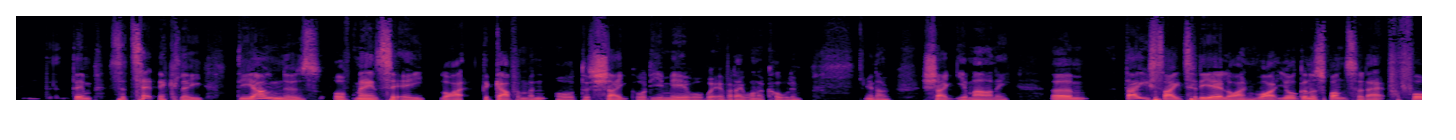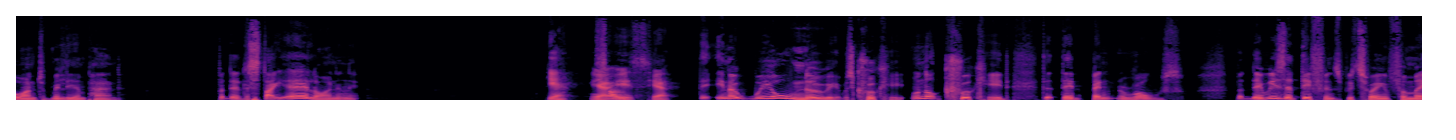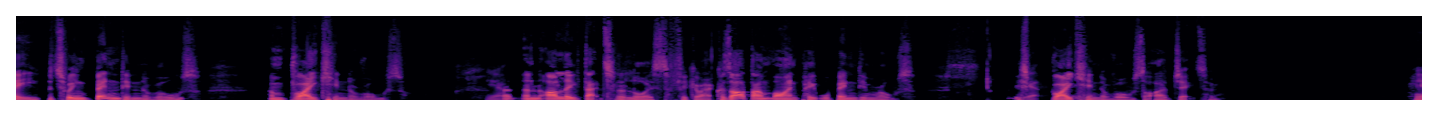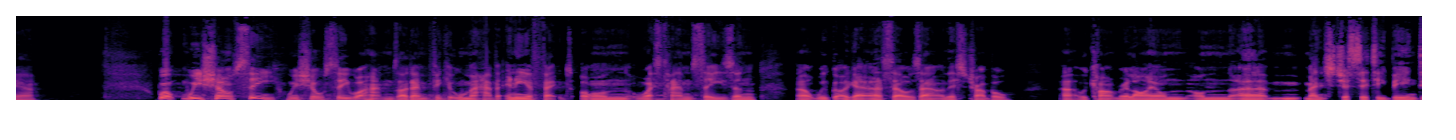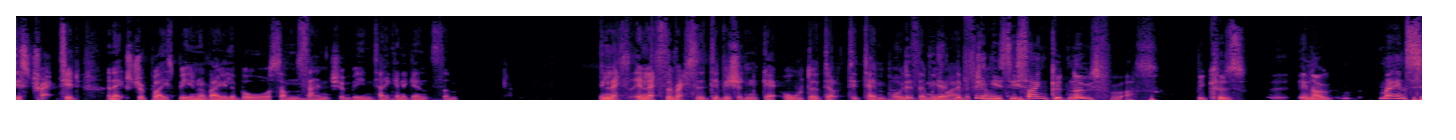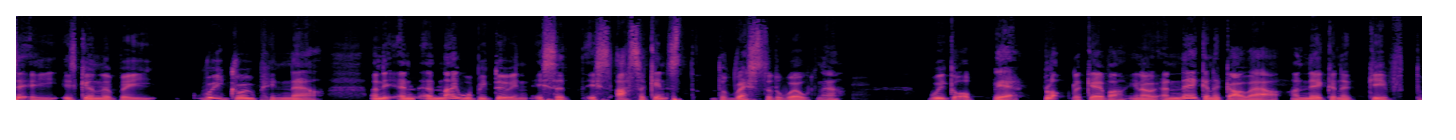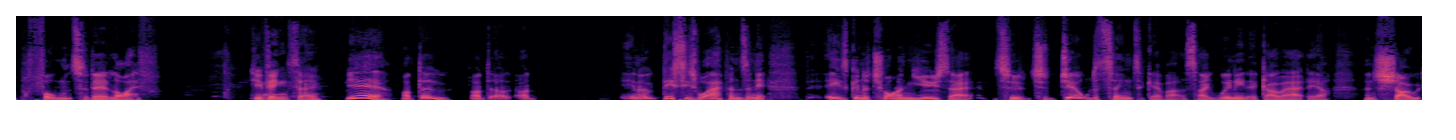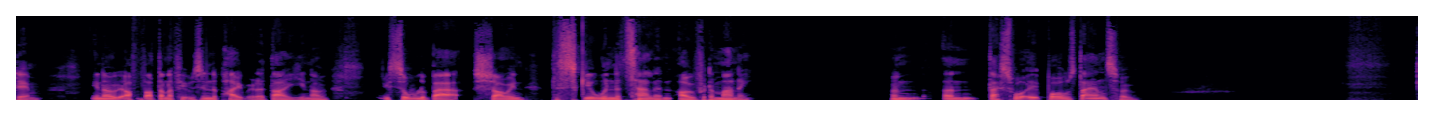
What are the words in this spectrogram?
them. So technically, the owners of Man City, like the government or the Sheikh or the Emir or whatever they want to call him, you know, Sheikh Yamani, um, they say to the airline, right, you're going to sponsor that for four hundred million pound. But they're the state airline, isn't it? Yeah, yeah, So- it is. Yeah, you know, we all knew it was crooked. Well, not crooked, that they'd bent the rules. But there is a difference between, for me, between bending the rules and breaking the rules. yeah, And- I'll leave that to the lawyers to figure out because I don't mind people bending rules. It's Yeah. breaking the rules that I object to. yeah. Well, we shall see. We shall see what happens. I don't think it will have any effect on West Ham season. Uh, we've got to get ourselves out of this trouble. Uh, we can't rely on on uh, Manchester City being distracted, an extra place being available, or some sanction being taken against them. Unless unless the rest of the division get all deducted ten points, then we the, might the have a thing chance. is, this ain't good news for us because uh, you know Man City is going to be regrouping now, and and and they will be doing it's a it's us against the rest of the world now. We got to yeah, block together, you know, and they're going to go out and they're going to give the performance of their life. do you think so? Yeah, I do. I, I, I- you know, this is what happens, isn't it? He's going to try and use that to to gel the team together. Say we need to go out there and show them. You know, I, I don't know if it was in the paper today. You know, it's all about showing the skill and the talent over the money, and and that's what it boils down to.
